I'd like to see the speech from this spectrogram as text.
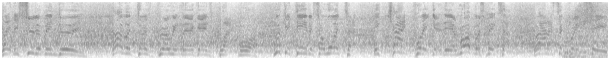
like they should have been doing. Howard does brilliantly against Blackmore. Look at Davies, I want it. He can't quite get there. Roberts makes it. Well, that's a great save.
